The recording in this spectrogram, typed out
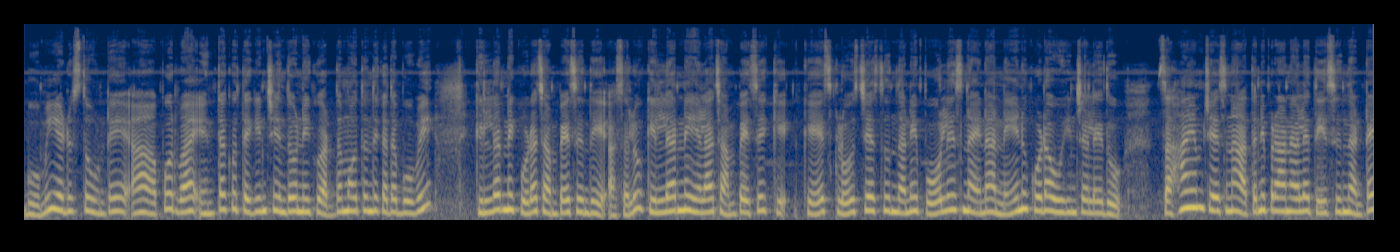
భూమి ఏడుస్తూ ఉంటే ఆ అపూర్వ ఎంతకు తెగించిందో నీకు అర్థమవుతుంది కదా భూమి? కిల్లర్ని కూడా చంపేసింది. అసలు కిల్లర్ని ఎలా చంపేసి కేసు క్లోజ్ చేస్తుందని పోలీస్ పోలీసునైనా నేను కూడా ఊహించలేదు. సహాయం చేసిన అతని ప్రాణాలే తీసిందంటే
